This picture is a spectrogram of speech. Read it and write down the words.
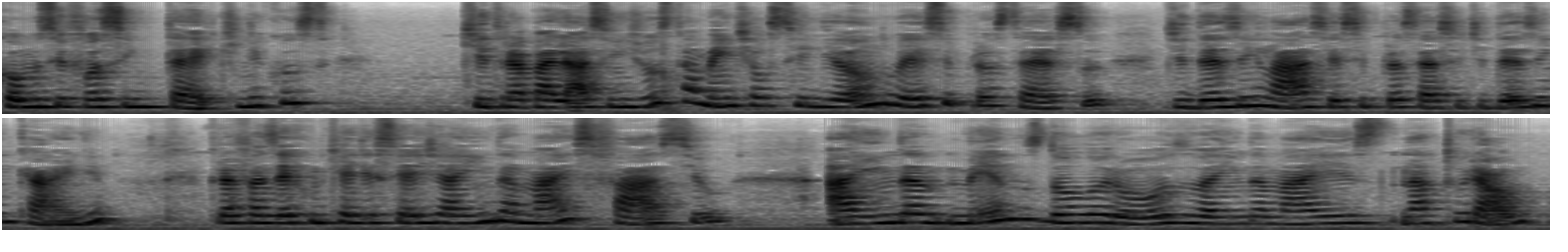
como se fossem técnicos que trabalhassem justamente auxiliando esse processo de desenlace, esse processo de desencarne, para fazer com que ele seja ainda mais fácil ainda menos doloroso, ainda mais natural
